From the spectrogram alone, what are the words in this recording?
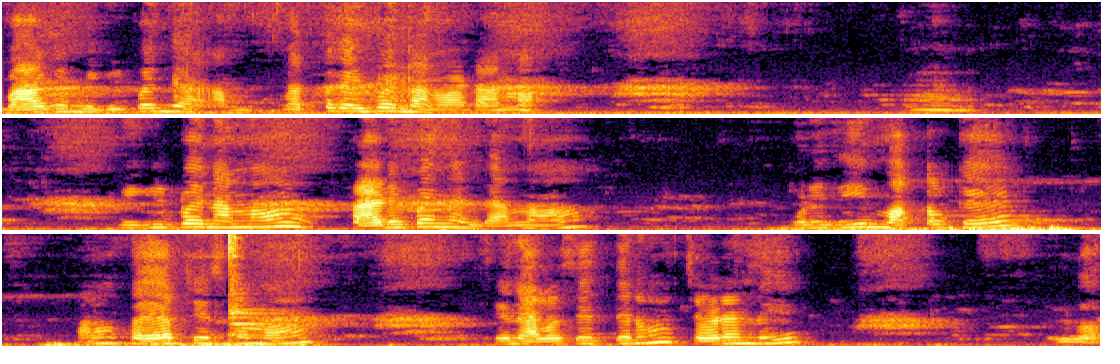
బాగా మిగిలిపోయింది మెత్తగా అయిపోయింది అనమాట అన్నం. మిగిలిపోయిన అన్నం పాడైపోయిందండి అన్నం. ఇప్పుడు ఇది మొక్కలకి మనం తయారు చేసుకున్నాం. నేను ఎలా చేస్తాను చూడండి. ఇదిగో.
